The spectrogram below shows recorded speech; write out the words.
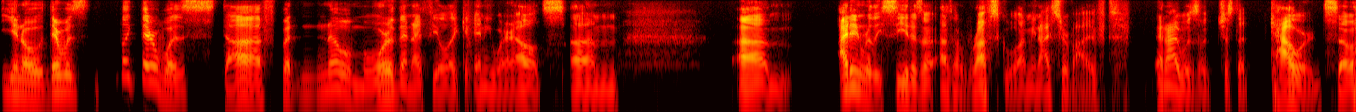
you know there was like there was stuff but no more than i feel like anywhere else. Um um i didn't really see it as a as a rough school. I mean i survived and i was a, just a coward so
